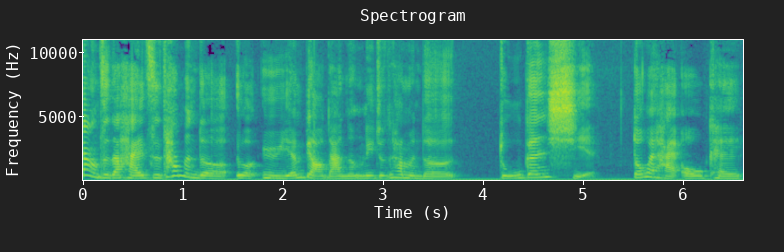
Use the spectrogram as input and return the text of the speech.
样子的孩子，他们的呃语言表达能力，就是他们的读跟写都会还 OK，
